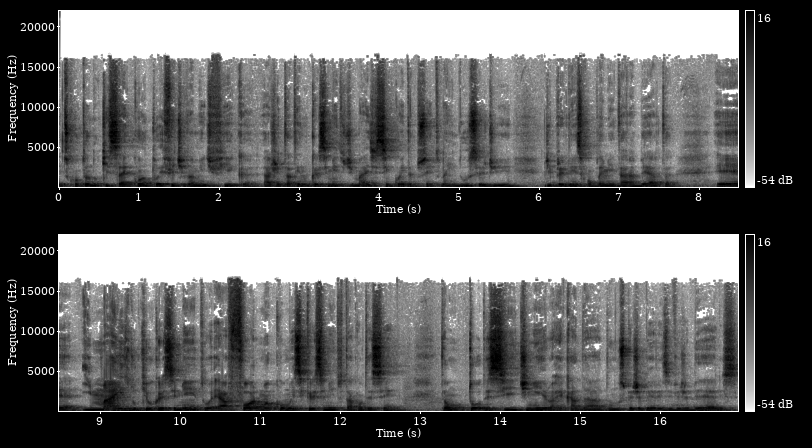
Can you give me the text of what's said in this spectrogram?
descontando o que sai, quanto efetivamente fica, a gente está tendo um crescimento de mais de 50% na indústria de, de previdência complementar aberta. É, e mais do que o crescimento, é a forma como esse crescimento está acontecendo. Então, todo esse dinheiro arrecadado nos PGBLs e VGBLs,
